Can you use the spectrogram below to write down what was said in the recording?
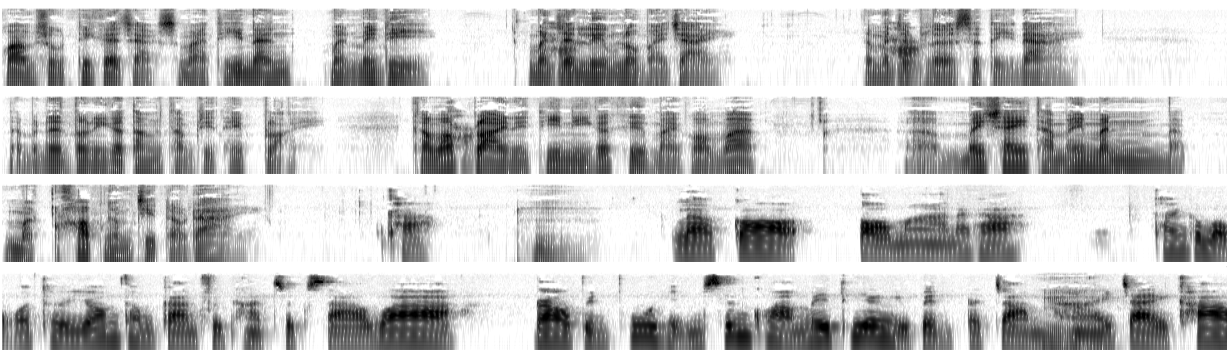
ความสุขที่เกิดจากสมาธินั้นมันไม่ดี มันจะลืมลมหายใจแต่มันจะเผลอสติได้แต่เพราะนั้นตรงนี้ก็ต้องทำจิตให้ปล่อยคำว่าปล่อยในที่นี้ก็คือหมายความว่าไม่ใช่ทำให้มันแบบมาครอบงำจิตเราได้ ค่ะแล้วก็ต่อมานะคะ ท่านก็บอกว่าเธอย่อมทำการฝึกหัดศึกษาว่า เราเป็นผู้เห็นซึ่งความไม่เที่ยงอยู่เป็นประจำหายใจเข้า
